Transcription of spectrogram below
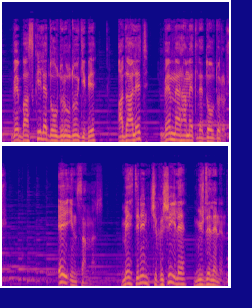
ve baskıyla doldurulduğu gibi adalet ve merhametle doldurur. Ey insanlar! Mehdi'nin çıkışı ile müjdelenin.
